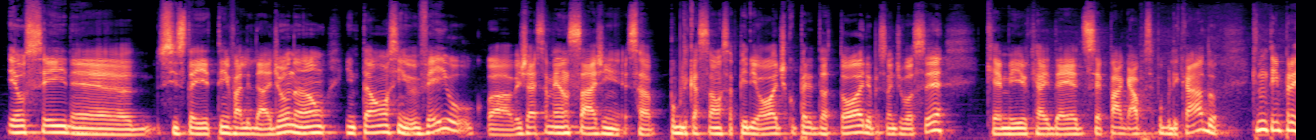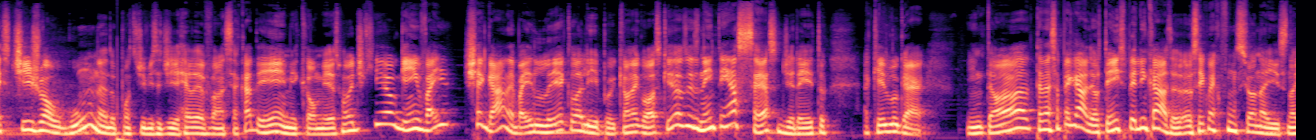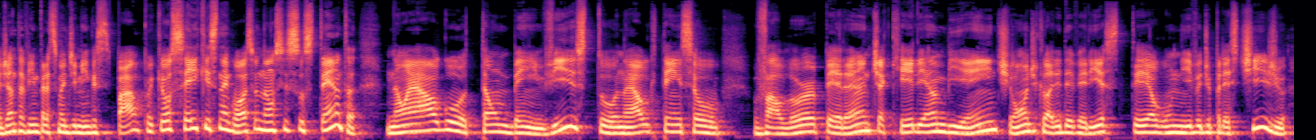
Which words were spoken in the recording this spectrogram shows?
Eu sei, né, se isso daí tem validade ou não. Então, assim, veio uh, já essa mensagem, essa publicação, essa periódico predatório pra cima de você que é meio que a ideia de você pagar para ser publicado, que não tem prestígio algum, né, do ponto de vista de relevância acadêmica, ou mesmo de que alguém vai chegar, né, vai ler aquilo ali, porque é um negócio que às vezes nem tem acesso direito àquele lugar. Então, tá nessa pegada. Eu tenho espelho em casa, eu sei como é que funciona isso. Não adianta vir pra cima de mim com esse papo, porque eu sei que esse negócio não se sustenta, não é algo tão bem visto, não é algo que tem seu valor perante aquele ambiente onde aquilo ali deveria ter algum nível de prestígio.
